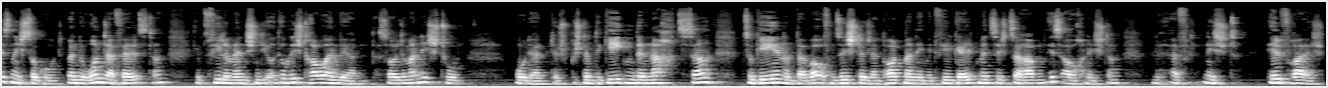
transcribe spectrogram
ist nicht so gut. Wenn du runterfällst, gibt es viele Menschen, die um dich trauern werden. Das sollte man nicht tun. Oder durch bestimmte Gegenden nachts zu gehen und dabei offensichtlich ein Portemonnaie mit viel Geld mit sich zu haben, ist auch nicht, nicht hilfreich.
